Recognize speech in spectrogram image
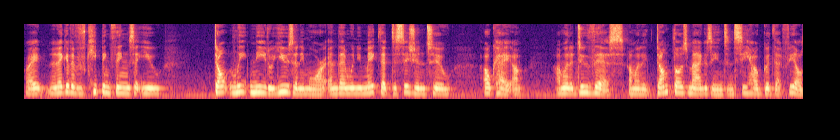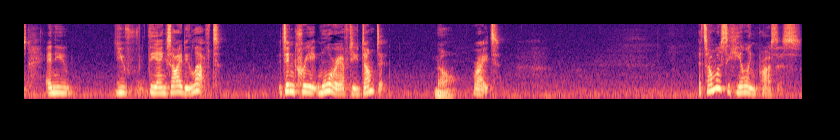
right? The negative of keeping things that you don't need or use anymore, and then when you make that decision to, okay, um, I'm I'm going to do this. I'm going to dump those magazines and see how good that feels, and you you the anxiety left. It didn't create more after you dumped it. No. Right. It's almost a healing process.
